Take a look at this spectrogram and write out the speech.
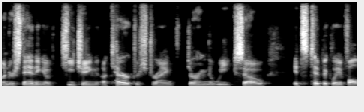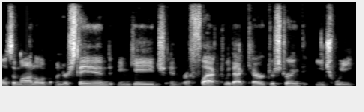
understanding of teaching a character strength during the week. So it's typically it follows the model of understand, engage, and reflect with that character strength each week.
